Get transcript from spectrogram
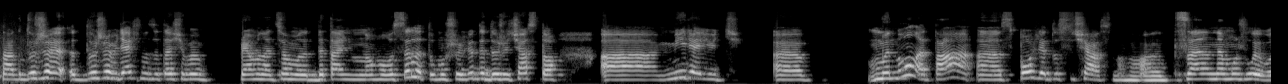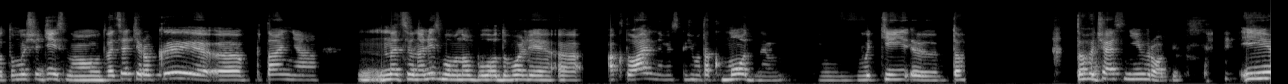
Так, дуже дуже вдячна за те, що ви прямо на цьому детально наголосили, тому що люди дуже часто а, міряють а, Минуле та е, з погляду сучасного це неможливо, тому що дійсно у 20-ті роки е, питання націоналізму воно було доволі е, актуальним і, скажімо так, модним в тій тогочасній Європі. І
